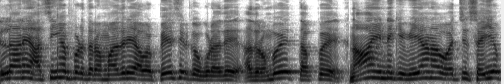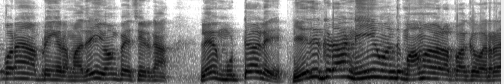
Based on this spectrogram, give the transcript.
எல்லாரையும் அசிங்கப்படுத்துற மாதிரி அவர் பேசியிருக்க கூடாது. அது ரொம்பவே தப்பு. நான் இன்னைக்கு வியானாவை வச்சு செய்ய போறேன் அப்படிங்கிற மாதிரி இவன் பேசியிருக்கான். லே முட்டாளு எதுக்குடா நீயும் வந்து மாமா வேலை பார்க்க வர்ற?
